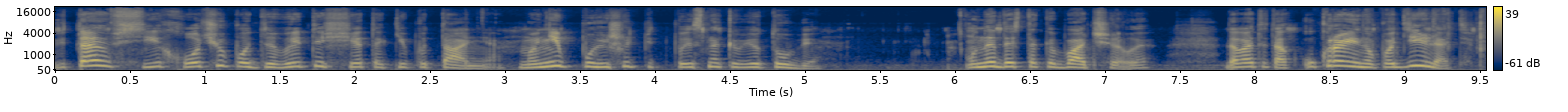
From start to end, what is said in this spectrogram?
Вітаю всіх! Хочу подивити ще такі питання. Мені пишуть підписники в Ютубі. Вони десь таке бачили. Давайте так, Україну поділять.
